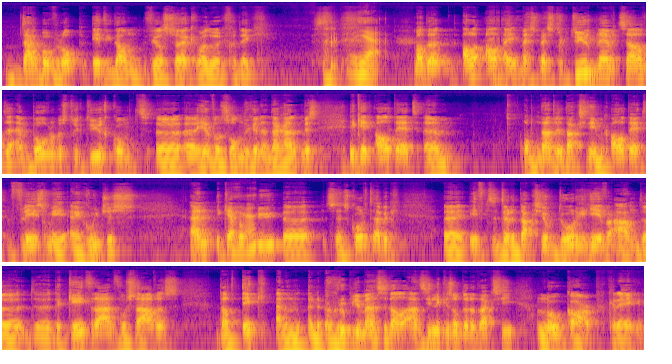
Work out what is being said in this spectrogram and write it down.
daarbovenop eet ik dan veel suiker, waardoor ik verdik. Ja, Maar de, alle, ey, mijn, mijn structuur blijft hetzelfde en bovenop de structuur komt eh, eh, heel veel zondigen en daar gaat het mis. Ik eet altijd, ehm, op, na de redactie neem ik altijd vlees mee en groentjes. En ik heb Ja. ook nu, eh, sinds kort, heb ik, heeft de redactie ook doorgegeven aan de, de, de cateraar voor s'avonds dat ik en een, een, een groepje mensen dat al aanzienlijk is op de redactie, low carb krijgen.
